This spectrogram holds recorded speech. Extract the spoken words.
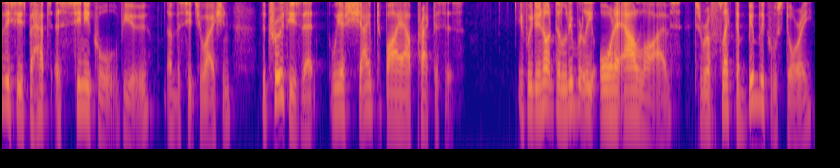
this is perhaps a cynical view of the situation, the truth is that we are shaped by our practices. If we do not deliberately order our lives to reflect the biblical story,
